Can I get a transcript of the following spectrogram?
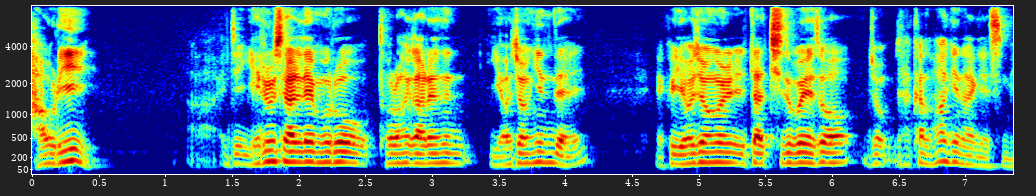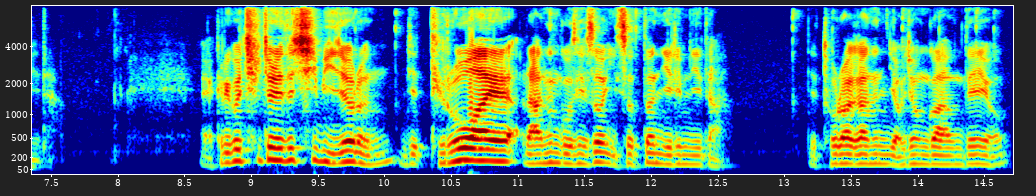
바울이 아, 이제 예루살렘으로 돌아가려는 여정인데 그 여정을 일단 지도에서 좀 잠깐 확인하겠습니다. 예, 그리고 7절에서 12절은 이제 드로아라는 곳에서 있었던 일입니다. 돌아가는 여정 가운데요.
